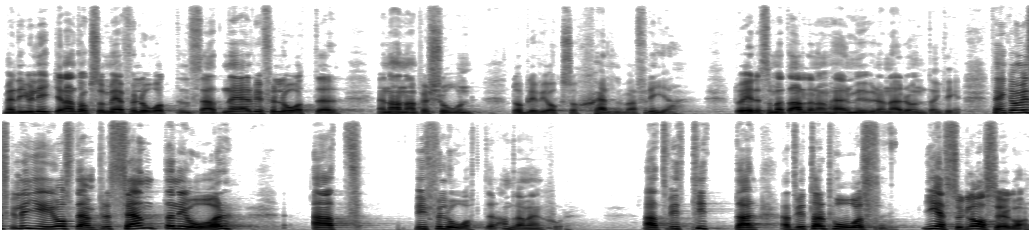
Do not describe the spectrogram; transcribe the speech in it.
Men det är ju likadant också med förlåtelse, att när vi förlåter en annan person, då blir vi också själva fria. Då är det som att alla de här murarna runt omkring. Tänk om vi skulle ge oss den presenten i år, att vi förlåter andra människor. Att vi tittar, att vi tar på oss Jesu glasögon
